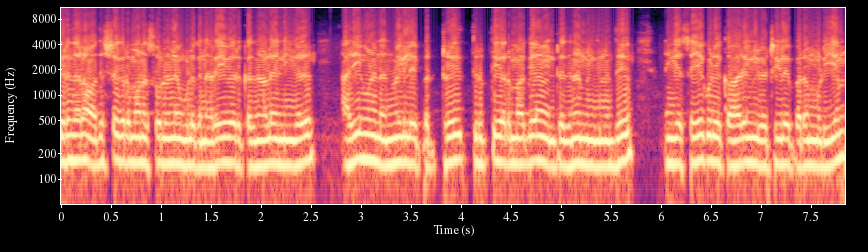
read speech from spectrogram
இருந்தாலும் அதிர்ஷ்டகரமான சூழ்நிலை உங்களுக்கு நிறையவே இருக்கிறதுனால நீங்கள் அதிகமான நன்மைகளை பெற்று திருப்திகரமாக இன்றைய தினம் நீங்கள் வந்து நீங்க செய்யக்கூடிய காரியங்கள் வெற்றிகளை பெற முடியும்.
